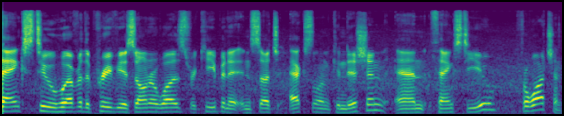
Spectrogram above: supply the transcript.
Thanks to whoever the previous owner was for keeping it in such excellent condition, and thanks to you for watching.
